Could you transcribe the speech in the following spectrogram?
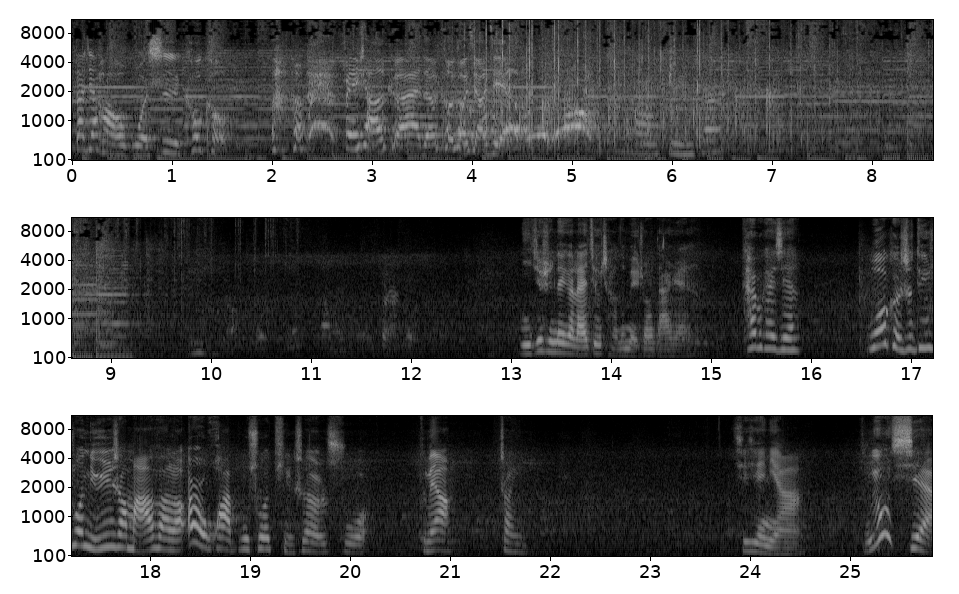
大家好，我是 Coco，非常可爱的 Coco 小姐。好，我是林佳。你就是那个来救场的美妆达人，开不开心？我可是听说你遇上麻烦了，二话不说挺身而出，怎么样，仗义？谢谢你啊！不用谢，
